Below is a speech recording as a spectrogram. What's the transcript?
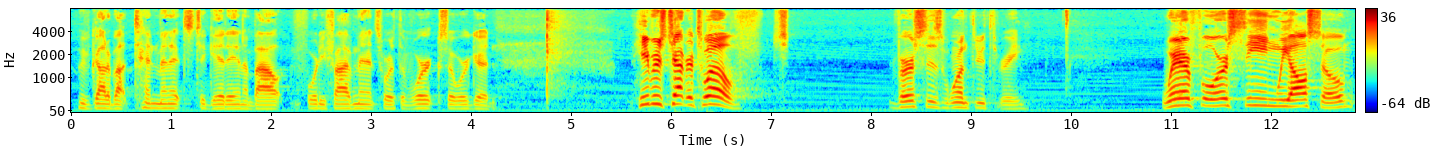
we've got about 10 minutes to get in about 45 minutes worth of work, so we're good. Hebrews chapter 12, verses 1 through 3. Wherefore, seeing we also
